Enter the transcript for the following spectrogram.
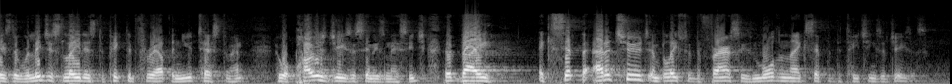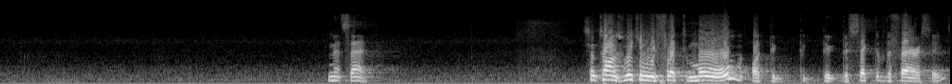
is, the religious leaders depicted throughout the New Testament who opposed Jesus and his message, that they accept the attitudes and beliefs of the Pharisees more than they accepted the teachings of Jesus. Isn't that sad? Sometimes we can reflect more, like the, the, the, sect of the Pharisees.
